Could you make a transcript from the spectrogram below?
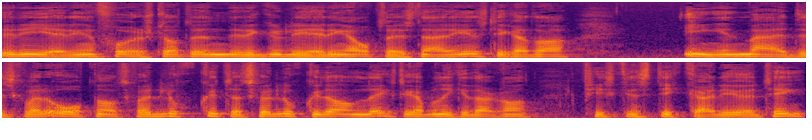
regjeringen foreslått en regulering av oppdrettsnæringen, slik at da ingen merder skal være åpne, alt skal være lukket. Det skal være lukkede anlegg, slik at man ikke da kan fisken stikke av eller gjøre ting.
